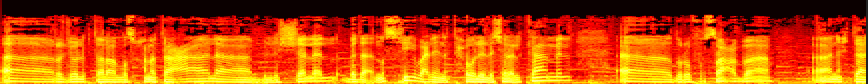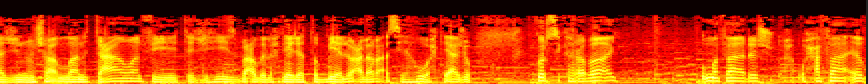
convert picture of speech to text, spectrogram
آه رجل ابتلى الله سبحانه وتعالى بالشلل. بدأ نصفي وبعدين تحول إلى شلل كامل. آه ظروفه صعبة. آه نحتاج إنه إن شاء الله نتعاون في تجهيز بعض الاحتياجات الطبية له على رأسها. هو احتياجه. كرسي كهربائي. ومفارش وحفائض.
